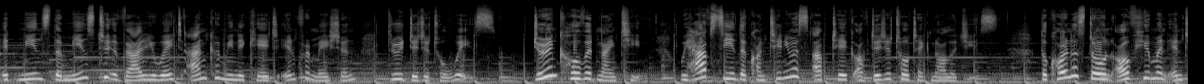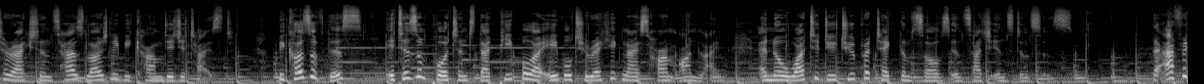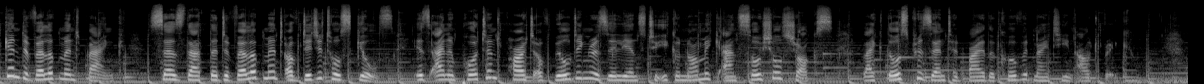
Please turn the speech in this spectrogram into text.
It means the means to evaluate and communicate information through digital ways. During COVID 19, we have seen the continuous uptake of digital technologies. The cornerstone of human interactions has largely become digitized. Because of this, it is important that people are able to recognize harm online and know what to do to protect themselves in such instances. The African Development Bank says that the development of digital skills is an important part of building resilience to economic and social shocks like those presented by the COVID 19 outbreak.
